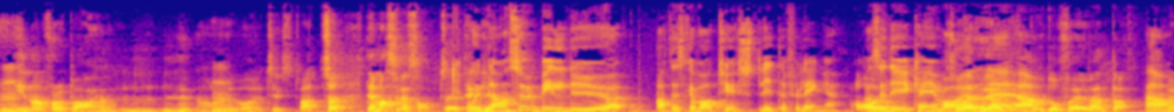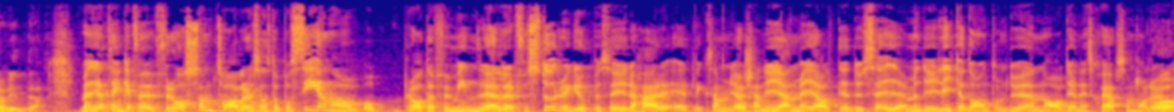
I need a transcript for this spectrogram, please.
Mm. innan folk bara mm, nu har det varit tyst. Va? Så det är massor med sånt. eh, Och jag. ibland så vill du ju att det ska vara tyst lite för länge. Ja, alltså ja. det kan ju Så vara är en... det. eh, Jag, ja. då, då får jag vänta Ja. om jag vill det. Men jag tänker för, för oss som talare som står på scen och, och pratar för mindre eller för större grupper så är ju det här liksom, jag känner igen mig i allt det du säger. Men det är ju likadant om du är en avdelningschef som håller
